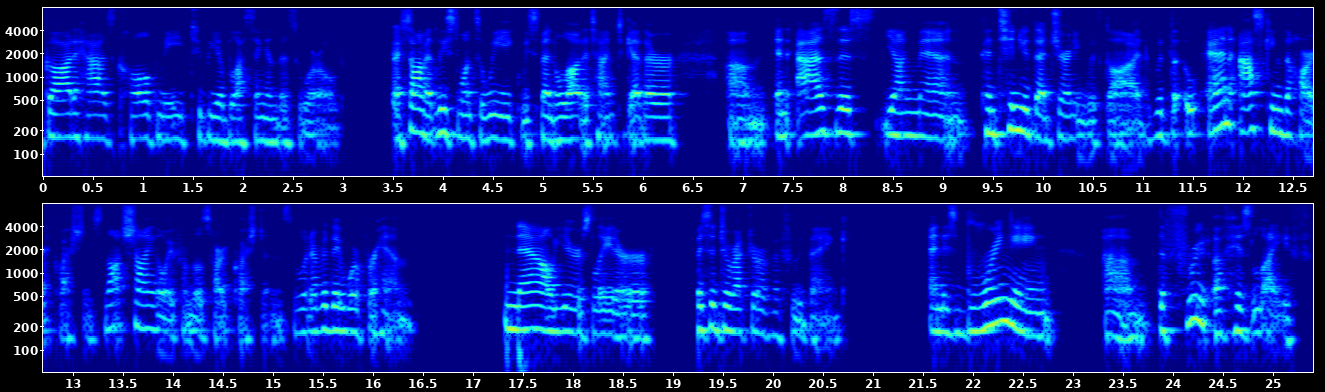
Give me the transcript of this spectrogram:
God has called me to be a blessing in this world. I saw him at least once a week. We spent a lot of time together. Um, and as this young man continued that journey with God, with the, and asking the hard questions, not shying away from those hard questions, whatever they were for him. Now, years later, is a director of a food bank and is bringing um, the fruit of his life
